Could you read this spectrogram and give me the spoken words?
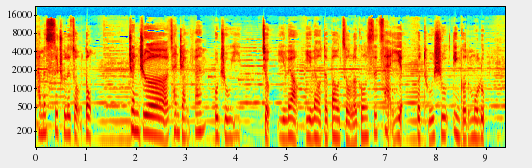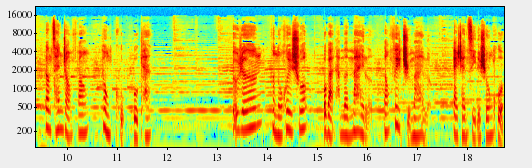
他们四处的走动，趁着参展方不注意，就一料一料的抱走了公司彩页和图书订购的目录，让参展方痛苦不堪。有人可能会说：“我把它们卖了，当废纸卖了，改善自己的生活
